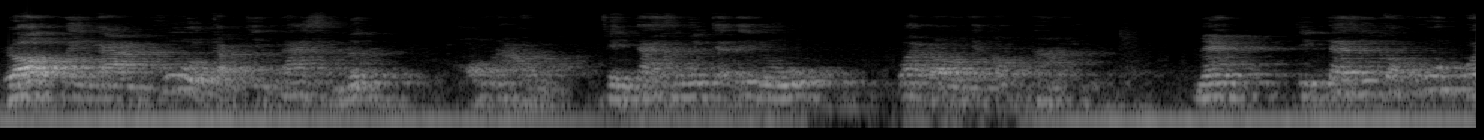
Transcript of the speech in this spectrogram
เพราะเป็นการพูดกับจิตใต้สำนึก จิตใต้สำนึกจะได้รู้ว่าเราจะต้องหายนะจิตใต้สำนึกต้องพูดบ่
